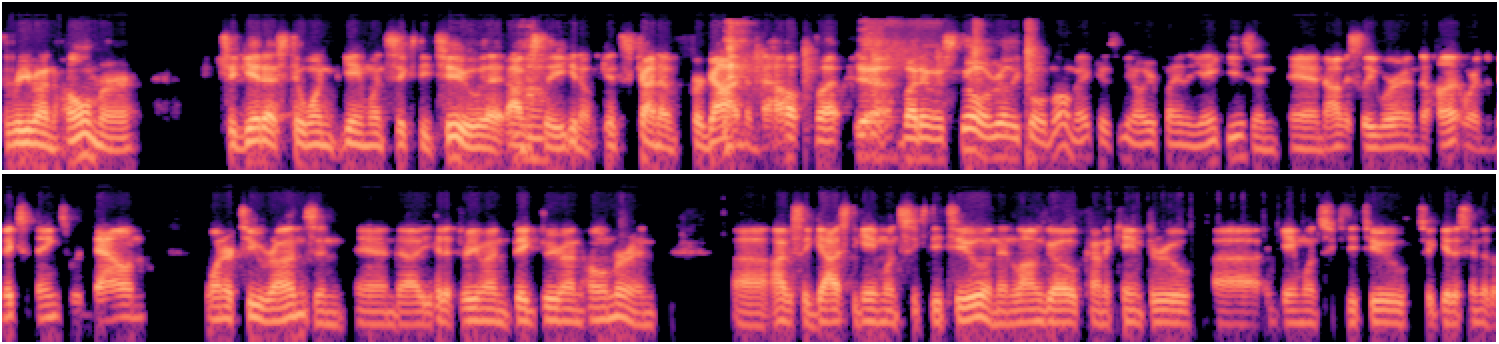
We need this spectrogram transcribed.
three run homer to get us to one game 162 that uh-huh. obviously you know gets kind of forgotten about but yeah. but it was still a really cool moment because you know you're playing the yankees and and obviously we're in the hunt we're in the mix of things we're down one or two runs and and uh, you hit a three run big three run homer and uh, obviously got us to game 162 and then longo kind of came through uh, game 162 to get us into the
